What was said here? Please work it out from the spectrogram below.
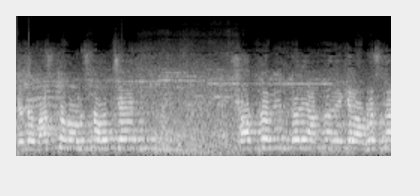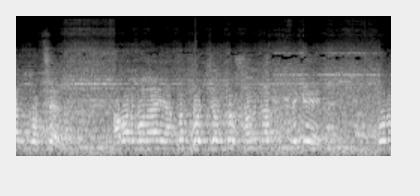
কিন্তু বাস্তব অবস্থা হচ্ছে সতেরো ধরে আপনারা এখানে অবস্থান করছেন। আমার মনে হয় এখন পর্যন্ত সরকার থেকে কোনো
